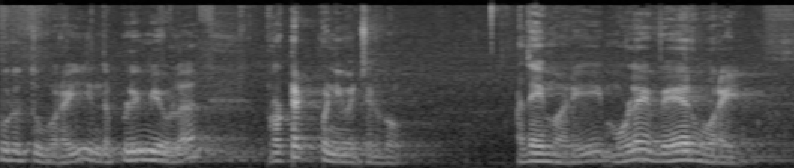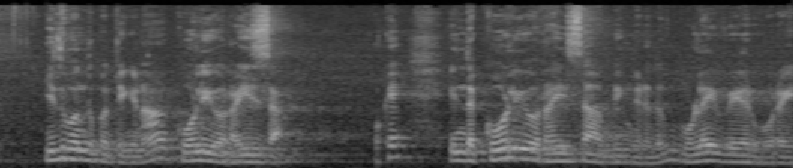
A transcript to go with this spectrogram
குறுத்து உரை இந்த புளிமியூவில் ப்ரொடெக்ட் பண்ணி வச்சுருக்கோம். அதே மாதிரி முளை வேர் உரை இது வந்து பார்த்திங்கன்னா கோலியோரைசா. ஓகே இந்த கோலியோரைசா அப்படிங்கிறது முளை வேர் உரை.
